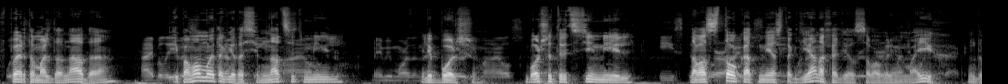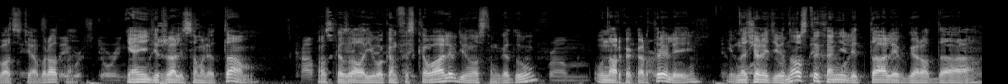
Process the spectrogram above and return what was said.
в Пуэрто-Мальдонадо. И, по-моему, это где-то 17 миль или больше. Больше 30 миль на восток от места, где я находился во время моих 20 и обратно. И они держали самолет там. Он сказал, его конфисковали в 90-м году у наркокартелей. И в начале 90-х они летали в города,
